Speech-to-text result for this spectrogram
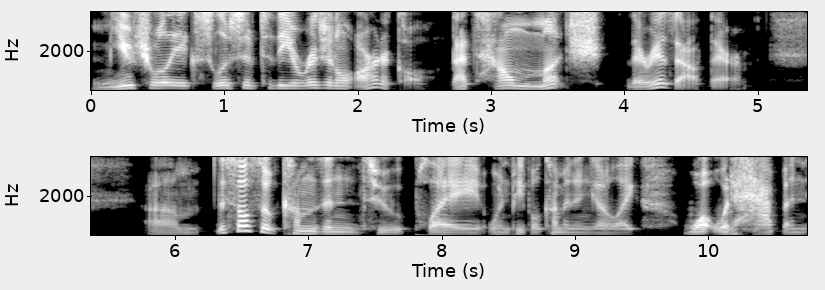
mutually exclusive to the original article. That's how much there is out there. Um, this also comes into play when people come in and go like, what would happen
